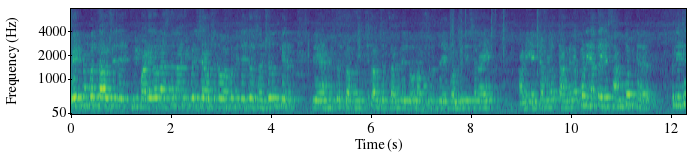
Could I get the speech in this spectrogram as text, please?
एक नंबरचं औषध आहे. मी पाडेगावला असताना आम्ही बरीचशी औषधं वापरली. त्याच्यावर संशोधन केलं. ते अमिस्टर टॉप निश्चित औषध चांगले. दोन औषधाचं हे कॉम्बिनेशन आहे. आणि याच्यामुळं तांबेरा पण आता हे सांगतो मी खरं. पण याच्या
